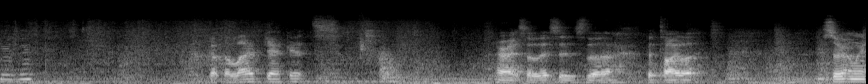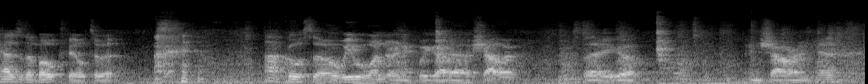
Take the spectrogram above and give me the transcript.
Mm-hmm. Got the life jackets. Alright, so this is the, the toilet. Certainly has the boat feel to it. ah, cool. So we were wondering if we got a shower. So there you go. Can shower in here.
